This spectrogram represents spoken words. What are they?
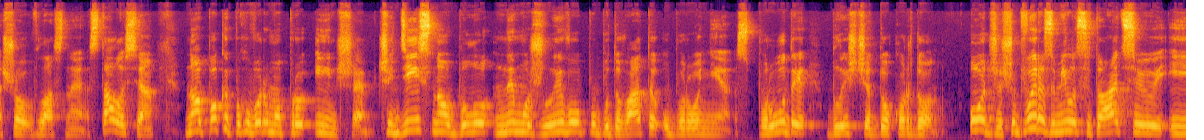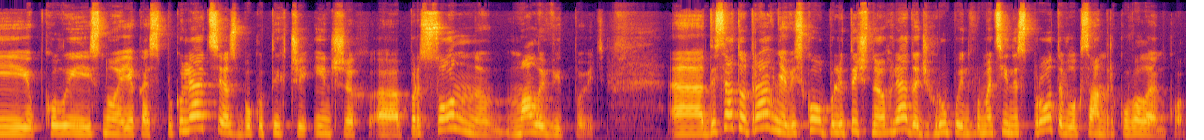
що власне сталося. Ну а поки поговоримо про інше: чи дійсно було неможливо побудувати оборонні споруди ближче до кордону? Отже, щоб ви розуміли ситуацію, і коли існує якась спекуляція з боку тих чи інших е, персон, мали відповідь. Е, 10 травня військово-політичний оглядач групи інформаційний спротив Олександр Коваленко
